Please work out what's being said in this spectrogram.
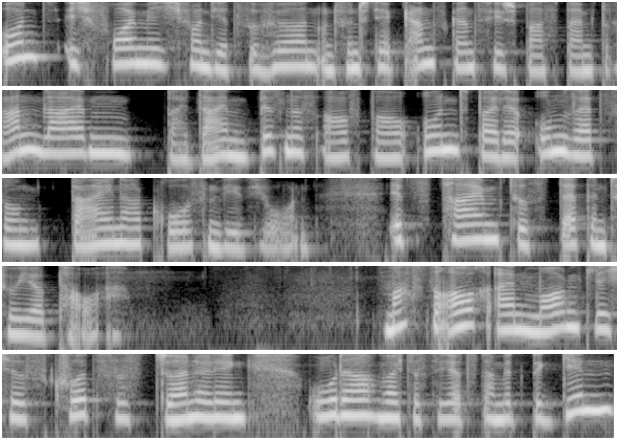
Und ich freue mich von dir zu hören und wünsche dir ganz, ganz viel Spaß beim Dranbleiben, bei deinem Businessaufbau und bei der Umsetzung deiner großen Vision. It's time to step into your power. Machst du auch ein morgendliches, kurzes Journaling oder möchtest du jetzt damit beginnen,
